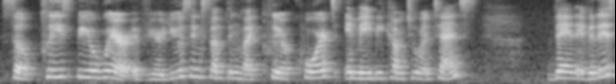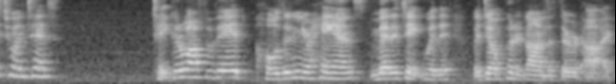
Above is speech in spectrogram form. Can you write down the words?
So please be aware, if you're using something like clear quartz, it may become too intense. Then if it is too intense, take it off of it, hold it in your hands, meditate with it, but don't put it on the third eye.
